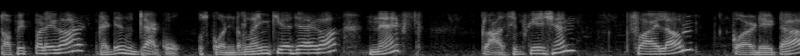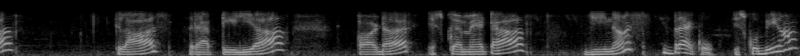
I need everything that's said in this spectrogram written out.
टॉपिक पड़ेगा दैट इज़ ड्रैको उसको अंडरलाइन किया जाएगा। Next classification phylum Chordata class Reptilia order Squamata genus Draco इसको भी हम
